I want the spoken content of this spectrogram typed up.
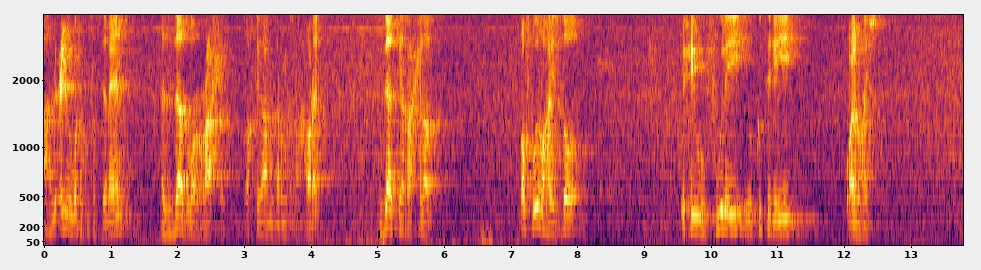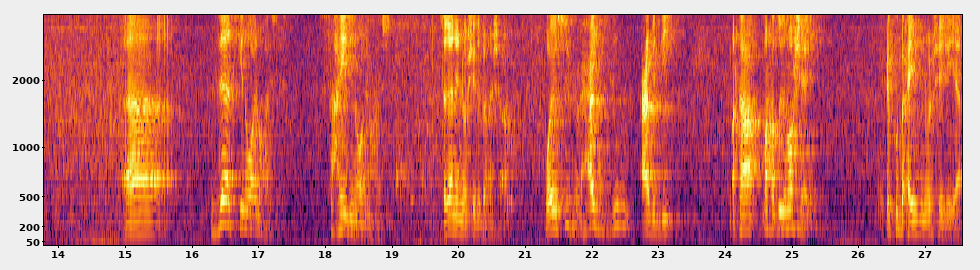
ahlucilmigu ku fasireen azaad wاraaxil waktigaa ma garanaysaa hore. Zaadkii raaxilada qofku inuu haysto wixii uu fuulayey iyo ku tegayey waa inuu haysto. Zaadkiina waa inuu haysto. Sahaydiina waa inuu haysto. Isagaana inoo sheegi doona insha allah. Wayasixu xaju cabdi marka mar hadduu inoo sheegay wixii ku baxay buu inoo sheegayaa.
